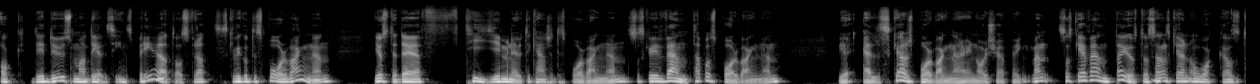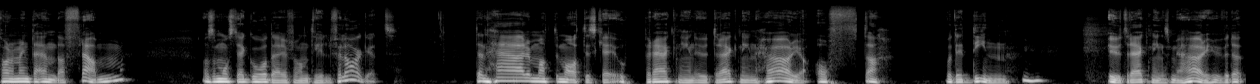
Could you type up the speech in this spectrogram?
Och det är du som har dels inspirerat Mm. oss, för att ska vi gå till spårvagnen, just det, det är f- 10 minuter kanske till spårvagnen, så ska vi vänta på spårvagnen. Vi älskar spårvagnar här i Norrköping, men så ska jag vänta just och sen ska den åka och så tar den mig inte ända fram och så måste jag gå därifrån till förlaget. Den här matematiska uppräkningen, uträkningen hör jag ofta och det är din Mm. uträkning som jag hör i huvudet.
